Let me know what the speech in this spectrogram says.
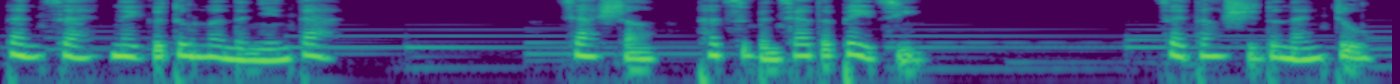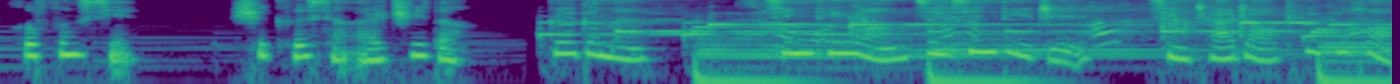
但在那个动乱的年代，加上他资本家的背景，在当时的难度和风险是可想而知的。哥哥们，倾听网最新地址，请查找 QQ 号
